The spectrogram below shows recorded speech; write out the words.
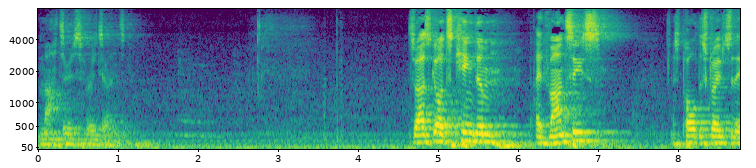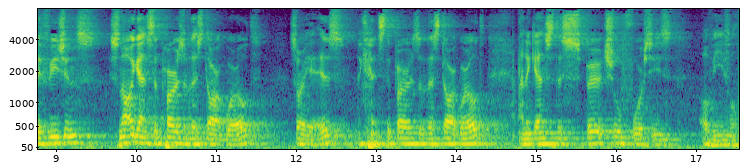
matters for eternity. So, as God's kingdom advances, as Paul describes to the Ephesians, it's not against the powers of this dark world. Sorry, it is against the powers of this dark world and against the spiritual forces of evil.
